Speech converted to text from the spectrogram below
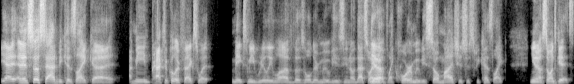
yeah, and it's so sad because like uh, I mean, practical effects what makes me really love those older movies. You know, that's why I love like horror movies so much. It's just because like you know someone's gets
